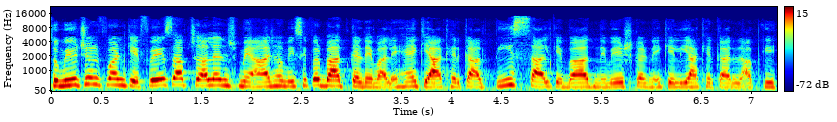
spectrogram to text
तो म्यूचुअल फंड के फेस ऐप चैलेंज में आज हम इसी पर बात करने वाले हैं कि आखिरकार 30 साल के बाद निवेश करने के लिए आखिरकार आपकी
